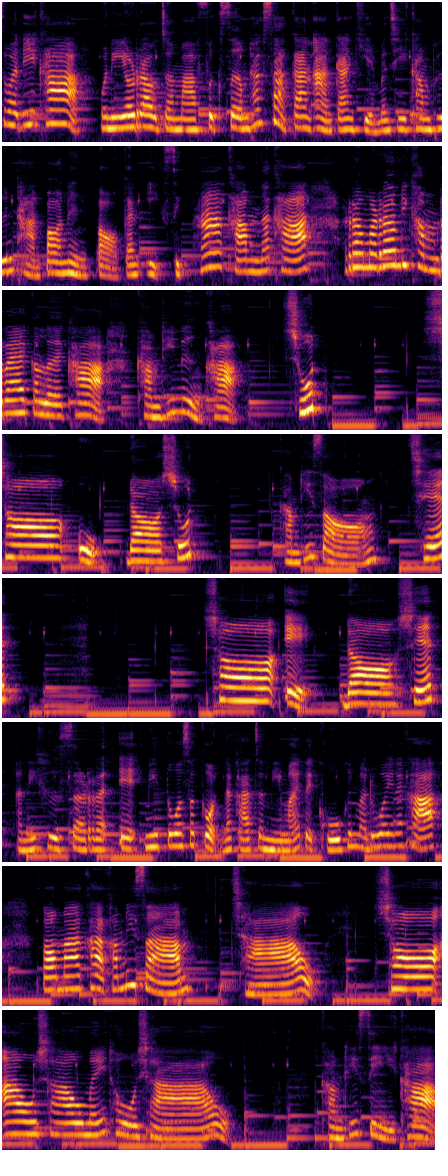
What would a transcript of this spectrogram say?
สวัสดีค่ะ วันนี้เราจะมาฝึกเสริมทักษะการอ่านการเขียนบัญชีคำพื้นฐานป .1 ต่อกันอีก 15คำนะคะ เรามาเริ่มที่คำแรกกันเลยค่ะคำที่ 1 ค่ะ ชุด ชออุดอชุดคำที่ 2 เช็ด ชอเอดอเช็ด อันนี้คือสระเอะมีตัวสะกดนะคะ จะมีไม้แต่คูขึ้นมาด้วยนะคะ ต่อมาค่ะคำที่ 3 เช้า ชอเอาเช้าไม่โทรเช้าคำที่ 4 ค่ะ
